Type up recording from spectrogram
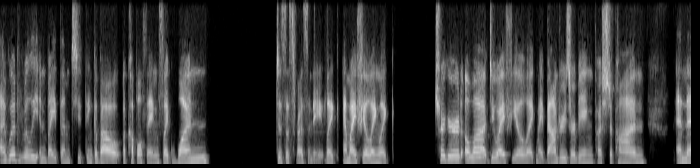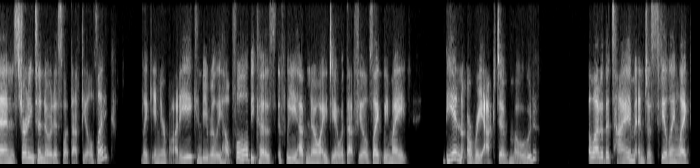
I would really invite them to think about a couple things. Like, one, does this resonate? Like, am I feeling like triggered a lot? Do I feel like my boundaries are being pushed upon? And then starting to notice what that feels like, like in your body, can be really helpful because if we have no idea what that feels like, we might be in a reactive mode a lot of the time and just feeling like,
